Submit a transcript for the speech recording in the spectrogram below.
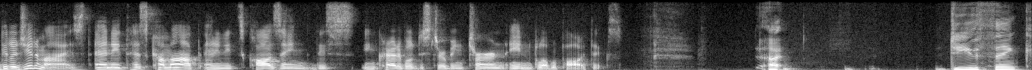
delegitimized, and it has come up, and it's causing this incredible disturbing turn in global politics. Uh, do you think?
